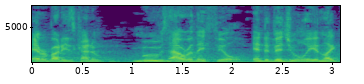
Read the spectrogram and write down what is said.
everybody's kind of moves however they feel individually. And like,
